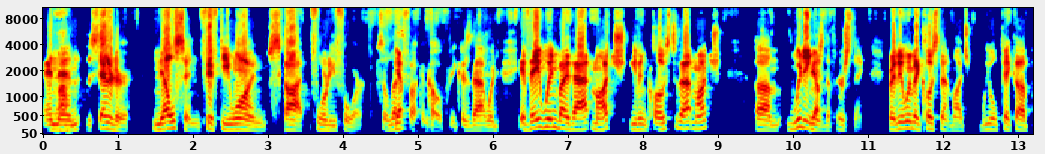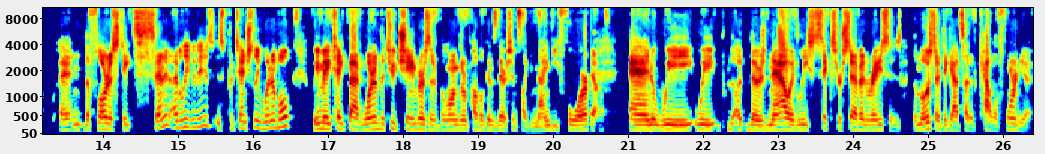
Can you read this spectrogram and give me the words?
and Wow. then the senator Nelson, fifty-one; Scott, forty-four. So let's Yep. fucking hope because that would, if they win by that much, even close to that much, um, winning Yep. is the first thing. But if they win by close to that much, we will pick up, and the Florida State Senate, I believe it is, is potentially winnable. We may take back one of the two chambers that have belonged to Republicans there since like '94, Yep. and we we uh, there's now at least six or seven races, the most I think outside of California.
